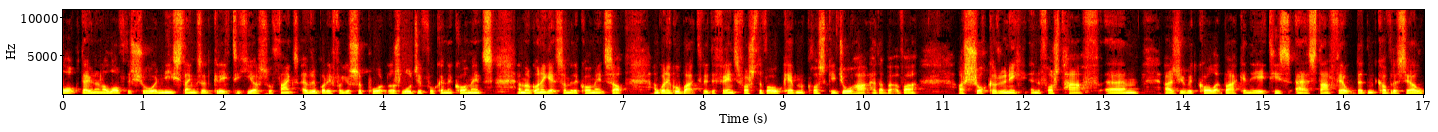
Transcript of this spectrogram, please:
lockdown and I love the show. And these things are great to hear. So thanks everybody for your support. There's loads of folk in the comments, and we're going to get some of the comments up. I'm going to go back to the defence first of all. Kevin McCluskie, Joe Hart had a bit of a a shockeroonie in the first half, um, as you would call it back in the 80s. Uh, Starfelt didn't cover a cell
